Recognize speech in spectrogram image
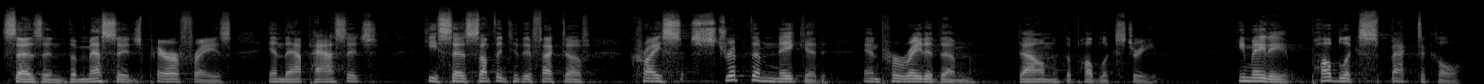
says in the message paraphrase in that passage. He says something to the effect of Christ stripped them naked and paraded them down the public street. He made a public spectacle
